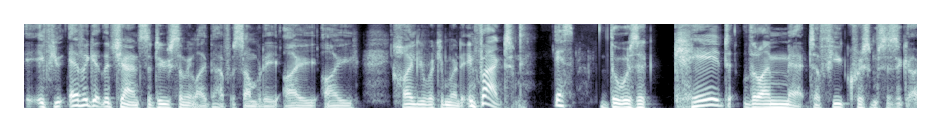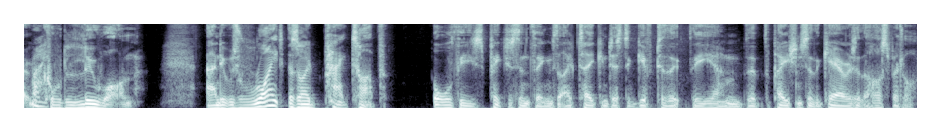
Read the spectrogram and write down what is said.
If you ever get the chance to do something like that for somebody, I I highly recommend it. In fact, Yes. there was a kid that I met a few Christmases ago Right. called Luon, and it was right as I'd packed up all these pictures and things that I'd taken just to give to the the, um, the, the patients and the carers at the hospital.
